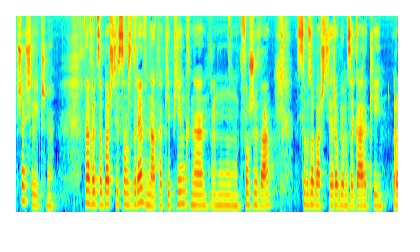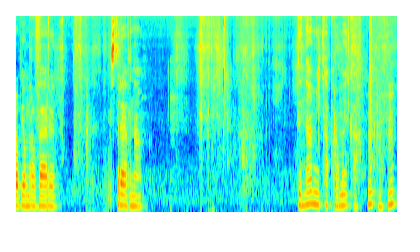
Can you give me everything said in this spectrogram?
Prześliczne. Nawet zobaczcie, są z drewna takie piękne mm, tworzywa. Z- Zobaczcie, robią zegarki, robią rowery z drewna. Dynamika promyka. Mhm.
